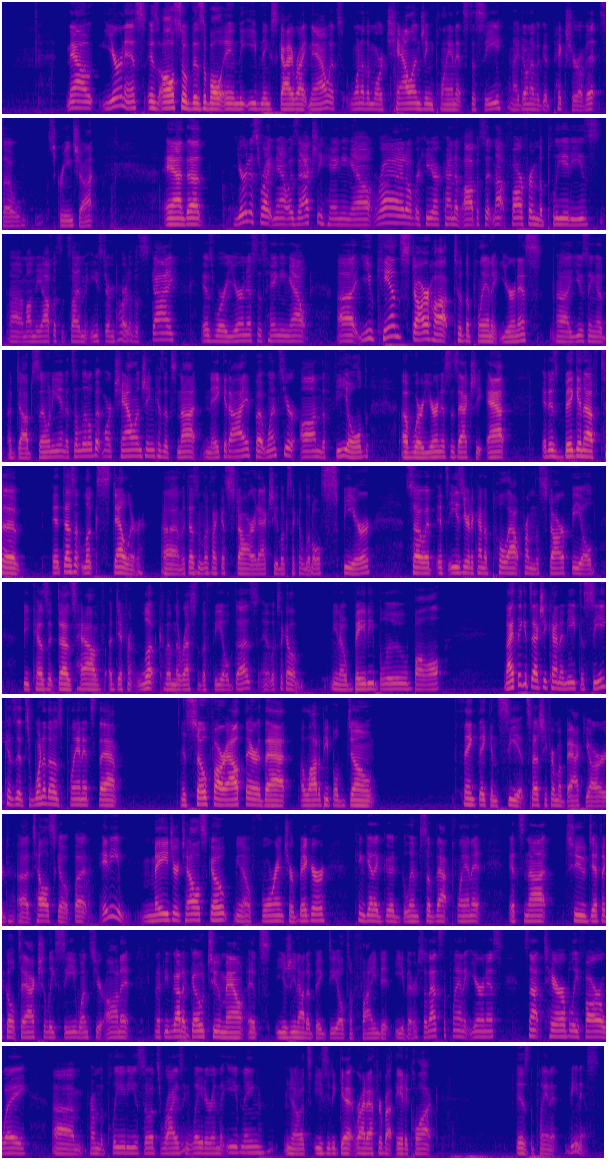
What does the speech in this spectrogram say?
Now, Uranus is also visible in the evening sky right now. It's one of the more challenging planets to see, and I don't have a good picture of it, so screenshot. And uh, Uranus right now is actually hanging out right over here, kind of opposite, not far from the Pleiades, um, on the opposite side in the eastern part of the sky, is where Uranus is hanging out. Uh, you can star hop to the planet Uranus uh, using a, a Dobsonian. It's a little bit more challenging because it's not naked eye, but once you're on the field of where Uranus is actually at, it is big enough to. It doesn't look stellar. Um, it doesn't look like a star. It actually looks like a little sphere. So it, it's easier to kind of pull out from the star field because it does have a different look than the rest of the field does. And it looks like a, you know, baby blue ball. And I think it's actually kind of neat to see because it's one of those planets that is so far out there that a lot of people don't think they can see it, especially from a backyard uh, telescope. But any major telescope, you know, four inch or bigger, can get a good glimpse of that planet. It's not too difficult to actually see once you're on it. And if you've got a go to mount, it's usually not a big deal to find it either. So that's the planet Uranus. It's not terribly far away um, from the Pleiades, so it's rising later in the evening. You know, it's easy to get right after about 8 o'clock is the planet Venus.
